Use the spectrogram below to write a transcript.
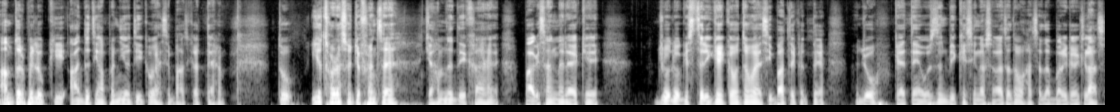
عام طور پہ لوگ کی عادت یہاں پر نہیں ہوتی کہ وہ ایسے بات کرتے ہیں۔ تو یہ تھوڑا سا ڈفرینس ہے۔ کہ ہم نے دیکھا ہے، پاکستان میں رہ کے جو لوگ اس طریقے کے ہوتے ہیں، وہ ایسی باتیں کرتے ہیں جو کہتے ہیں اس دن بھی کسی نے سنا تھا تو وہ ہنسا تھا برگر کلاس۔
